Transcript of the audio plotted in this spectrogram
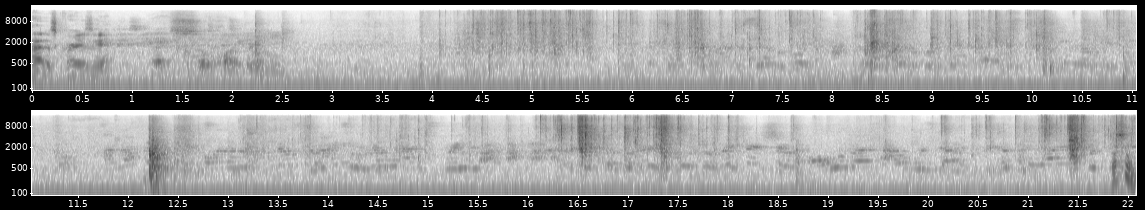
That is crazy. That's so heartbreaking. That's some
